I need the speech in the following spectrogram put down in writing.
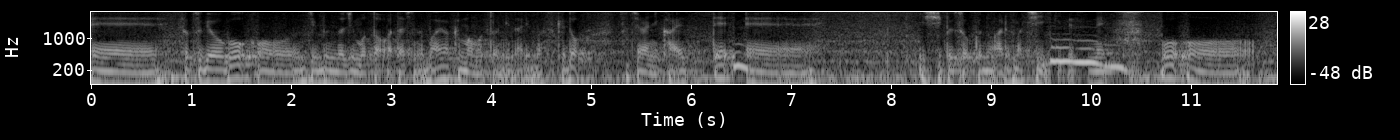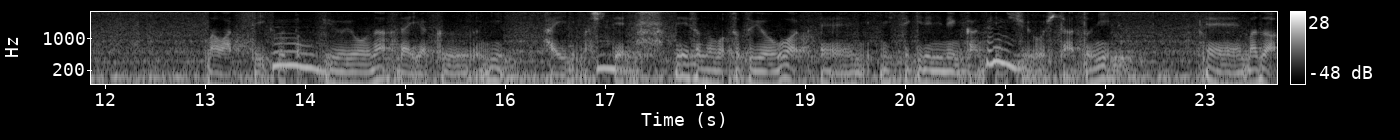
えー、卒業後自分の地元私の場合は熊本になりますけどそちらに帰って、うん、えー医師不足のある、まあ、地域ですね、を回っていくというような大学に入りまして、でその後卒業後は、えー、日赤で2年間研修をした後に、えー、まずは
